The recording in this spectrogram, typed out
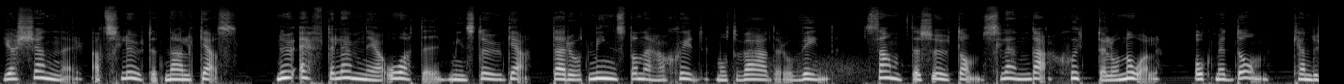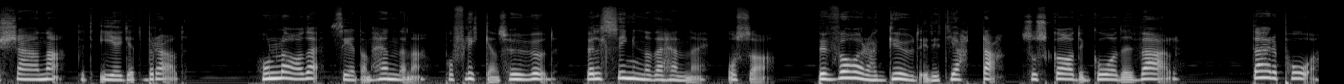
jag känner att slutet nalkas. Nu efterlämnar jag åt dig min stuga där du åtminstone har skydd mot väder och vind samt dessutom slända, skyttel och nål och med dem kan du tjäna ditt eget bröd. Hon lade sedan händerna på flickans huvud, välsignade henne och sa Bevara Gud i ditt hjärta så ska det gå dig väl. Därpå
